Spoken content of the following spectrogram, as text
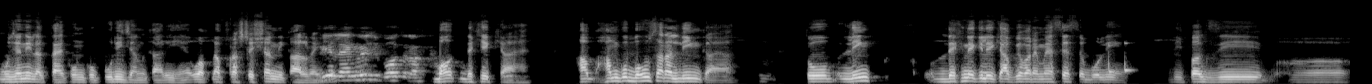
मुझे नहीं लगता है कि उनको पूरी जानकारी है वो अपना फ्रस्ट्रेशन निकाल रहे हैं। ये लैंग्वेज बहुत रफ बहुत देखिए क्या है। हम हमको बहुत सारा लिंक आया। तो लिंक देखने के लिए कि आपके बारे में ऐसे ऐसे बोली। दीपक जी अ,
